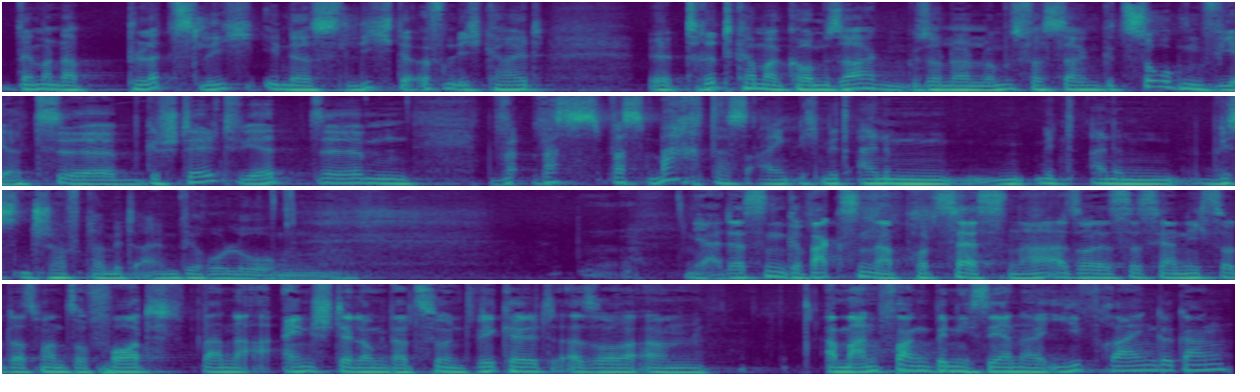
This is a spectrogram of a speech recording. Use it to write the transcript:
wenn man da plötzlich in das Licht der Öffentlichkeit äh, tritt, kann man kaum sagen, sondern man muss fast sagen, gezogen wird, äh, gestellt wird. Ähm, was, was macht das eigentlich mit einem, mit einem Wissenschaftler, mit einem Virologen? Ja, das ist ein gewachsener Prozess. Ne? Also es ist ja nicht so, dass man sofort dann eine Einstellung dazu entwickelt. Also ähm, am Anfang bin ich sehr naiv reingegangen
